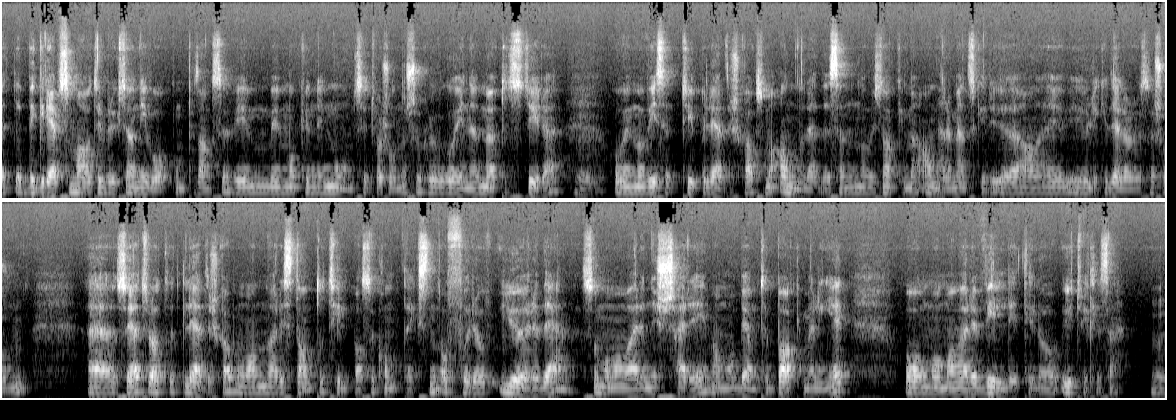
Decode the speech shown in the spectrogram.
et begrep som av og til brukes, er nivåkompetanse. Vi, vi, må kunne i noen situasjoner så skal vi gå inn i et møte et styre, mm. og vi må vise et type lederskap som er annerledes enn når vi snakker med andre mennesker i, i ulike deler av organisasjonen. Eh, så jeg tror at et lederskap må man være i stand til å tilpasse konteksten. Og for å gjøre det, så må man være nysgjerrig, man må be om tilbakemeldinger, og må man være villig til å utvikle seg. Mm.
